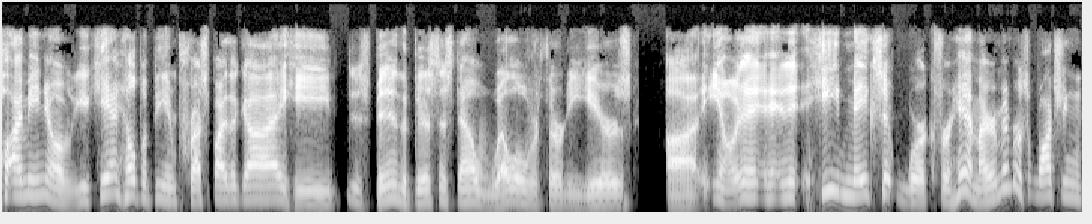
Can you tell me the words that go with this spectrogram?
I mean, you know, you can't help but be impressed by the guy. He has been in the business now well over 30 years. Uh, you know, and, and it, he makes it work for him. I remember watching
